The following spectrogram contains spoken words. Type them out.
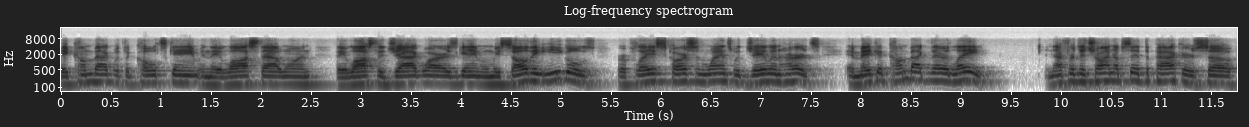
a comeback with the Colts game and they lost that one. They lost the Jaguars game, and we saw the Eagles replace Carson Wentz with Jalen Hurts and make a comeback there late, an effort to try and upset the Packers. So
